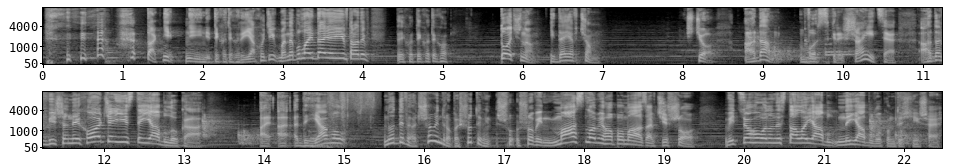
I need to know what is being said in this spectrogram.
так, ні, ні, ні, тихо, тихо. Я хотів. в мене була ідея, я її втратив. Тихо, тихо, тихо. Точно! Ідея в чому? Що Адам воскрешається, Адам більше не хоче їсти яблука. А, а, а диявол. Ну диви, от що він робить? Що він? Що, він маслом його помазав, чи що? Від цього воно не стало ябл... не яблуком, точніше.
